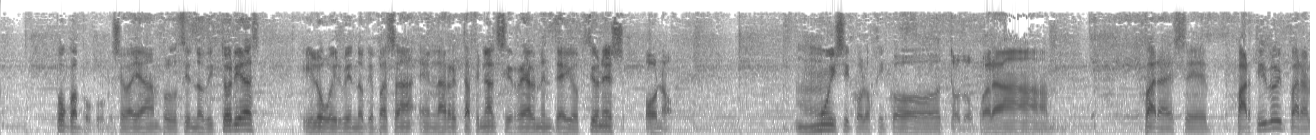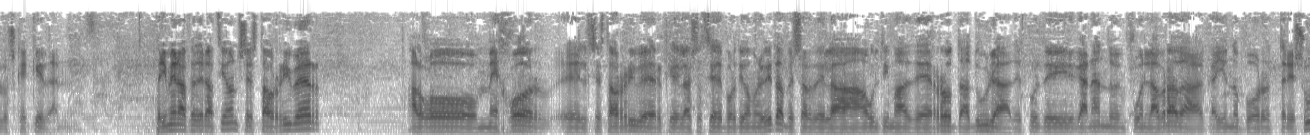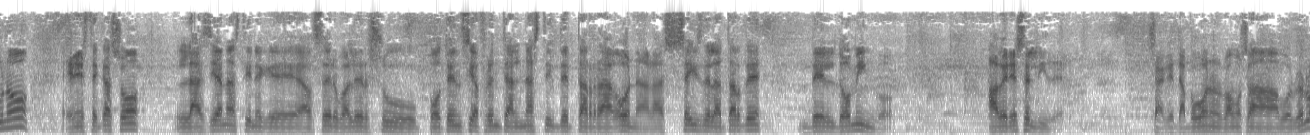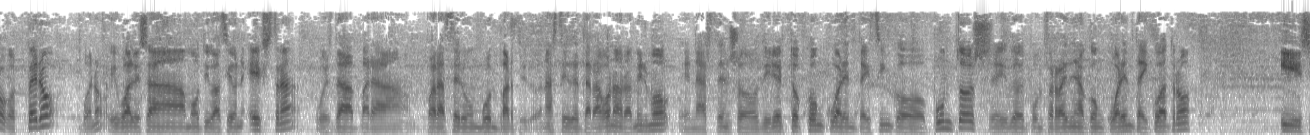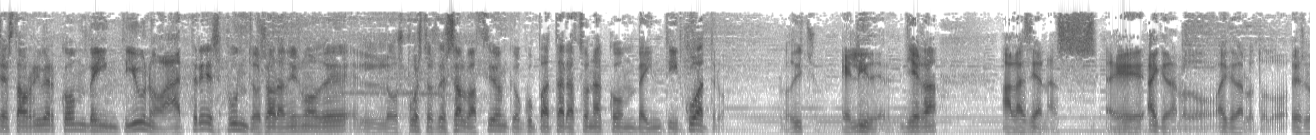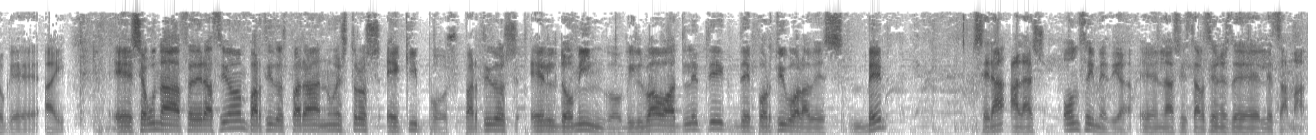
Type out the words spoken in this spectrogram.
poco a poco que se vayan produciendo victorias y luego ir viendo qué pasa en la recta final, si realmente hay opciones o no. Muy psicológico todo para, para ese partido y para los que quedan. Primera Federación, Sestao River, algo mejor el Sestao River que la Sociedad Deportiva Morevieta, a pesar de la última derrota dura después de ir ganando en Fuenlabrada, cayendo por 3-1. En este caso, las Llanas tiene que hacer valer su potencia frente al Nastic de Tarragona a las 6 de la tarde del domingo. A ver, es el líder. O sea que tampoco nos vamos a volver locos. Pero, bueno, igual esa motivación extra pues da para, para hacer un buen partido. Nastic de Tarragona ahora mismo en ascenso directo con 45 puntos, seguido de Ponferradina con 44 y Sestao River con 21 a 3 puntos ahora mismo de los puestos de salvación que ocupa Tarazona con 24. Lo dicho, el líder llega a las llanas. Eh, hay que darlo, hay que darlo todo, es lo que hay. Eh, segunda federación, partidos para nuestros equipos. Partidos el domingo. Bilbao Athletic, Deportivo Alavés B. Será a las once y media en las instalaciones de Lezama.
